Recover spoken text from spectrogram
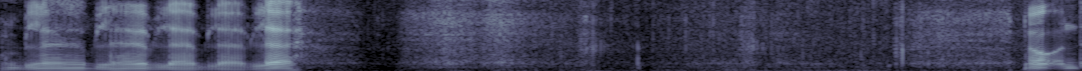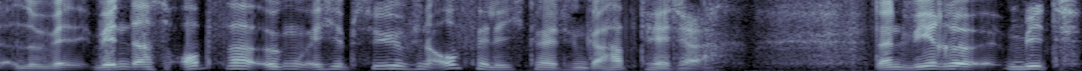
Bla bla bla bla bla. Na, und also wenn, wenn das Opfer irgendwelche psychischen Auffälligkeiten gehabt hätte, dann wäre mit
